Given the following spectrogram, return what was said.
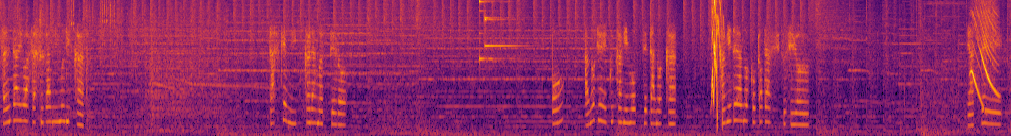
3台はさすがに無理か。助けに行くから待ってろ。おおあのジェイク鍵持ってたのか。鍵であの子と脱出しよう。やってー。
